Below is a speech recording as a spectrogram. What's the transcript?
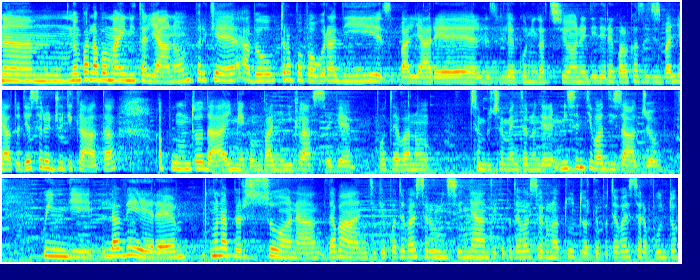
ehm, non, parlavo mai in italiano perché avevo troppa paura di sbagliare le, le coniugazioni, di dire qualcosa di sbagliato, di essere giudicata appunto dai miei compagni di classe che potevano semplicemente non dire, mi sentivo a disagio. Quindi l'avere una persona davanti che poteva essere un insegnante, che poteva essere una tutor, che poteva essere appunto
